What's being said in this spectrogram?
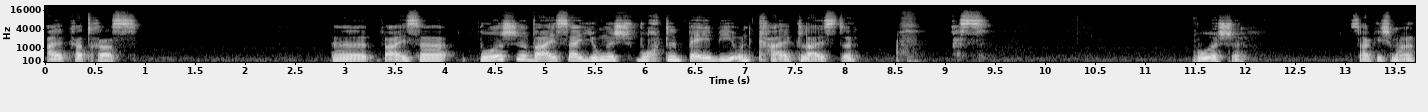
Alcatraz? Äh, weißer Bursche, weißer Junge, Schwuchtel, Baby und Kalkleiste. Was? Bursche. Sag ich mal.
